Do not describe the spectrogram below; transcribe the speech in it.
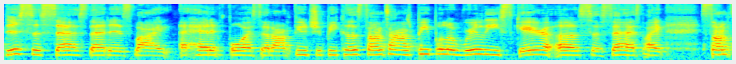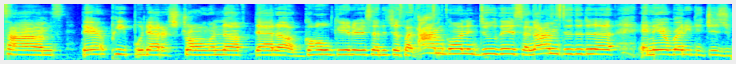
this success that is like ahead for us in our future because sometimes people are really scared of success like sometimes there are people that are strong enough that are go-getters that are just like i'm going to do this and i'm da da da and they're ready to just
